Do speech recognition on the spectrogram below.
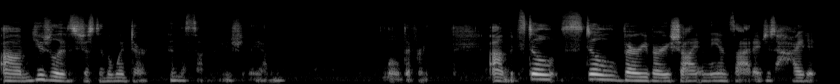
Um, usually it's just in the winter. In the summer usually I'm a little different. Um, but still, still very, very shy on the inside. I just hide it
